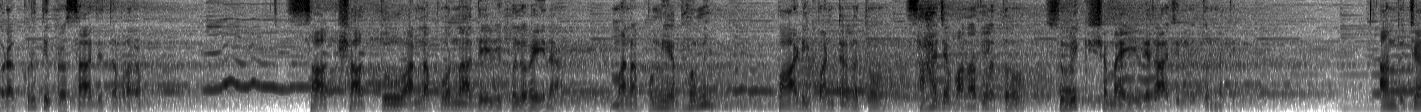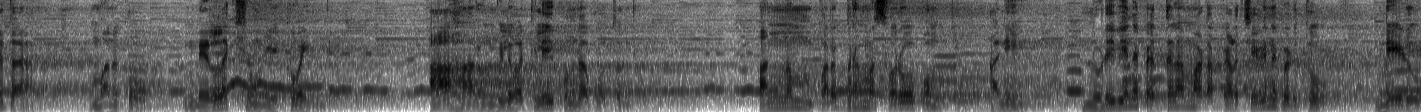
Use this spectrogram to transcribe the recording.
ప్రకృతి ప్రసాదిత వరం. సాక్షాత్తు అన్నపూర్ణాదేవి కొలువైన మన పుణ్యభూమి పాడి పంటలతో సహజ వనరులతో సువిక్షమై విరాజిల్లుతున్నది. అందుచేత మనకు నిర్లక్ష్యం ఎక్కువైంది. ఆహారం విలువ తెలియకుండా పోతుంది. అన్నం పరబ్రహ్మ స్వరూపం అని నుడివిన పెద్దల మాట పెడచెవిన పెడుతూ నేడు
